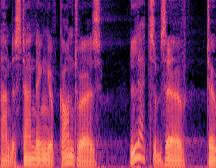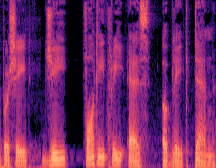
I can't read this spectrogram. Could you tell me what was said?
Understanding of contours, let's observe topo sheet G43S oblique 10.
